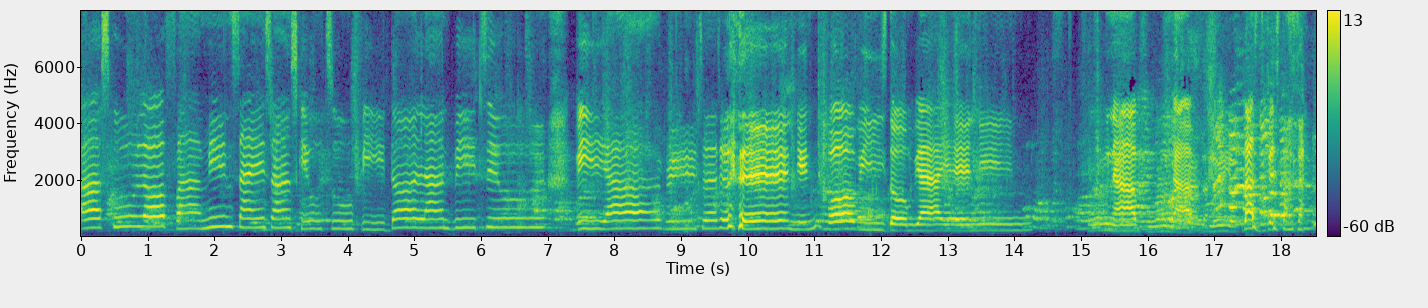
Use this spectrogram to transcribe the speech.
A school of farming, science and skill to feed the land with you. We are returning for wisdom, we are yearning. Funab, glorious. That's the first answer.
